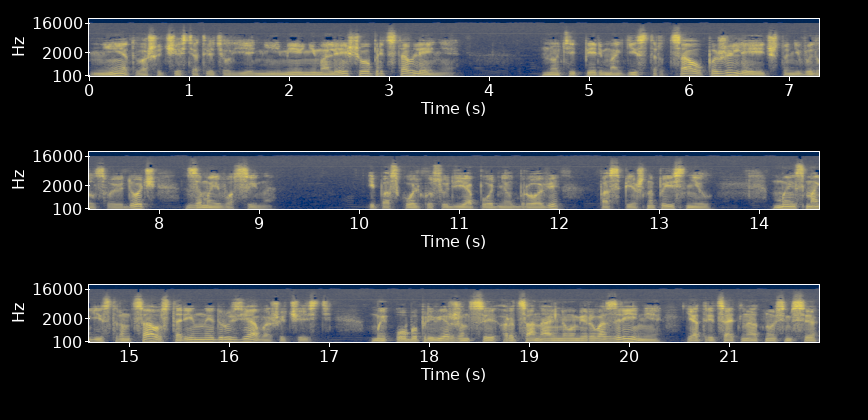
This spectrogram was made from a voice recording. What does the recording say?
«Нет, Ваша честь», — ответил я, — «не имею ни малейшего представления. Но теперь магистр Цао пожалеет, что не выдал свою дочь за моего сына». И поскольку судья поднял брови, поспешно пояснил, «Мы с магистром Цао старинные друзья, Ваша честь. Мы оба приверженцы рационального мировоззрения и отрицательно относимся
